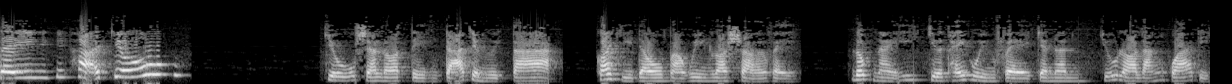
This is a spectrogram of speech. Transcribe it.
đây hả chú? Chú sẽ lo tiền trả cho người ta, có gì đâu mà Nguyên lo sợ vậy. Lúc này chưa thấy Nguyên về cho nên chú lo lắng quá đi.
